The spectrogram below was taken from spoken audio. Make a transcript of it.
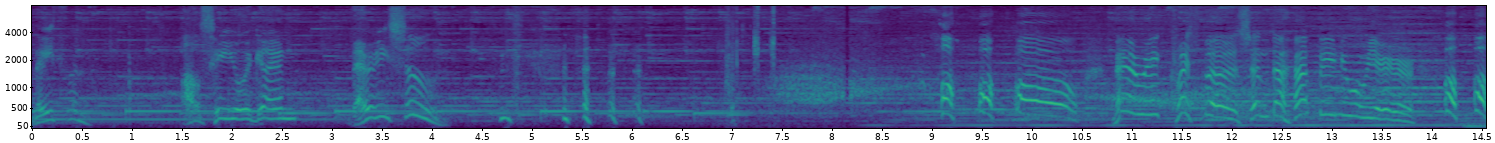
Nathan, I'll see you again very soon. ho, ho, ho! Merry Christmas and a Happy New Year! Ho, ho,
